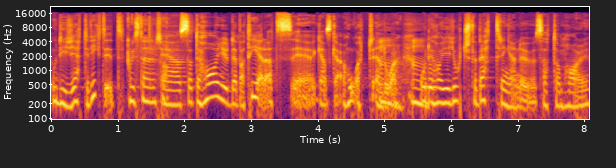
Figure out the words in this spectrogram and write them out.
Och det är jätteviktigt. Visst är det så. Eh, så det har ju debatterats eh, ganska hårt ändå. Och det har ju gjorts förbättringar nu så att de har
